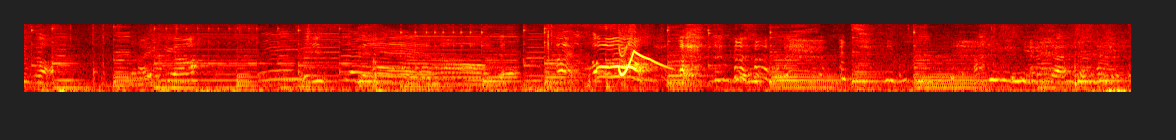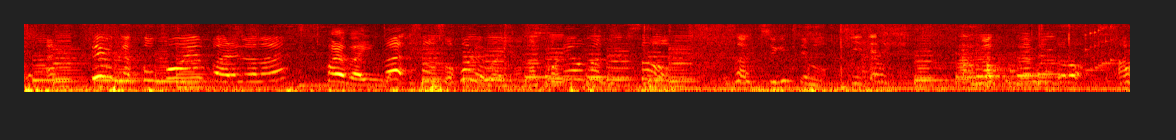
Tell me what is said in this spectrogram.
Iku. Hai kyo. Esse no de. Oh! っていうかここはやっぱあれじゃないればいいんだ。まそうそう掘ればいいんだ。なこれをまずそうさちぎってもいいでな全部取ろう。あ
